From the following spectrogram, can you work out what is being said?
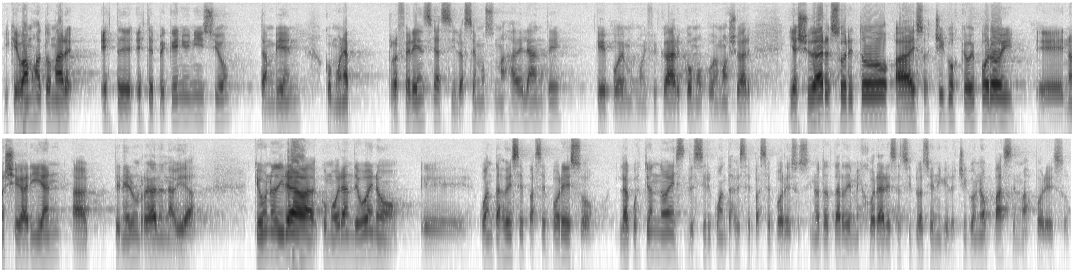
y que vamos a tomar este, este pequeño inicio también como una referencia si lo hacemos más adelante, qué podemos modificar, cómo podemos ayudar y ayudar sobre todo a esos chicos que hoy por hoy eh, no llegarían a tener un regalo en Navidad. Que uno dirá como grande, bueno, eh, ¿cuántas veces pasé por eso? La cuestión no es decir cuántas veces pasé por eso, sino tratar de mejorar esa situación y que los chicos no pasen más por eso.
